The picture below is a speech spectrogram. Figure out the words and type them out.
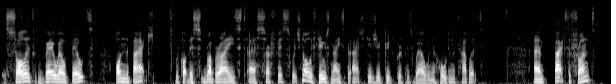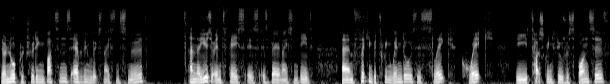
It's solid, very well built. On the back we've got this rubberized uh, surface which not only feels nice but actually gives you a good grip as well when you're holding the tablet. Um, back to the front, there are no protruding buttons, everything looks nice and smooth. And the user interface is, is very nice indeed. Um, flicking between windows is slick, quick, the touchscreen feels responsive,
